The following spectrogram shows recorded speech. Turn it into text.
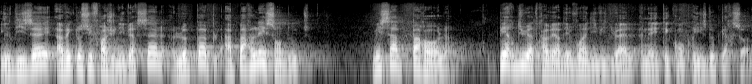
Il disait, avec le suffrage universel, le peuple a parlé sans doute, mais sa parole, perdue à travers des voix individuelles, n'a été comprise de personne.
